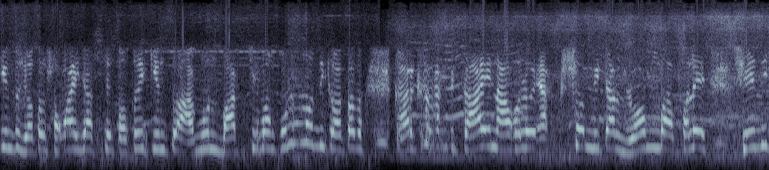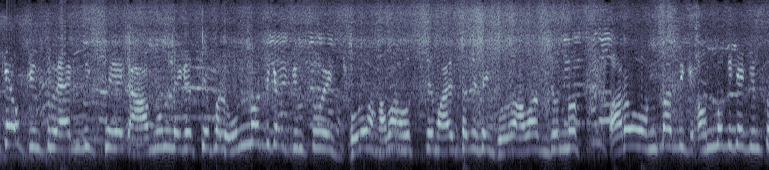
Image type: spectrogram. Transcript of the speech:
কিন্তু যত সময় যাচ্ছে ততই কিন্তু আগুন বাড়ছে এবং অন্যদিকে অর্থাৎ কারখানাটি প্রায় না হলেও একশো মিটার লম্বা ফলে সেদিকেও কিন্তু একদিক থেকে আগুন লেগেছে ফলে অন্যদিকেও কিন্তু এই ঝোড়ো হাওয়া হচ্ছে মাঝে সাথে সেই ঝোড়ো হাওয়ার জন্য আরও অন্যদিকে অন্যদিকে কিন্তু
